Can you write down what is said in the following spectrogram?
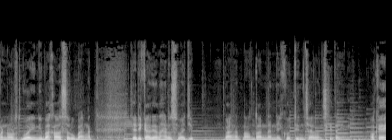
menurut gue ini bakal seru banget. Jadi kalian harus wajib banget nonton dan ikutin challenge kita ini. Oke? Okay?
